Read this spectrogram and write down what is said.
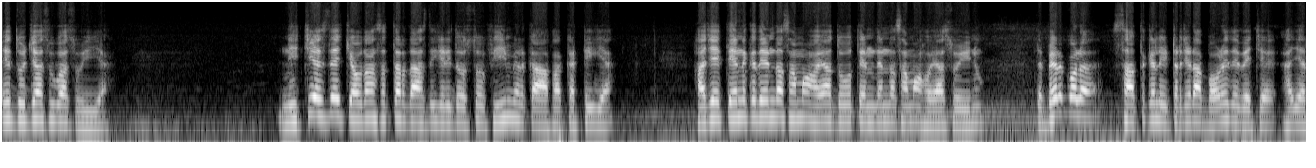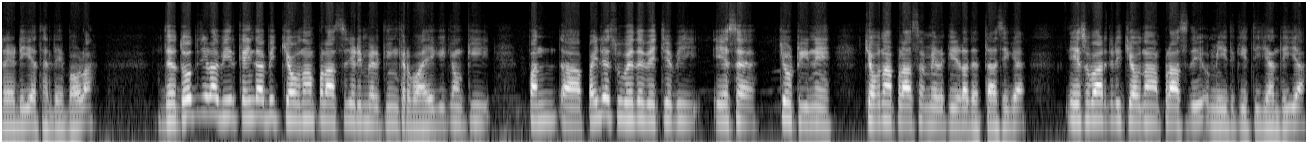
ਇਹ ਦੂਜਾ ਸੂਆ ਸੂਈ ਆ। ਨੀਚੇ ਇਸ ਦੇ 14 70 10 ਦੀ ਜਿਹੜੀ ਦੋਸਤੋ ਫੀਮੇਲ ਕਾਫ ਆ, ਕੱਟੀ ਆ। ਹਜੇ 3 ਕੁ ਦਿਨ ਦਾ ਸਮਾਂ ਹੋਇਆ 2-3 ਦਿਨ ਦਾ ਸਮਾਂ ਹੋਇਆ ਸੂਈ ਨੂੰ। ਤੇ ਬਿਲਕੁਲ 7 ਕੁ ਲੀਟਰ ਜਿਹੜਾ ਬੌਲੇ ਦੇ ਵਿੱਚ ਹਜੇ ਰੈਡੀ ਆ ਥੱਲੇ ਬੌਲਾ। ਤੇ ਦੁੱਧ ਜਿਹੜਾ ਵੀਰ ਕਹਿੰਦਾ ਵੀ 14 ਪਲੱਸ ਜਿਹੜੀ ਮਿਲਕਿੰਗ ਕਰਵਾਏਗੀ, ਕਿਉਂਕਿ ਪੰ- ਪਹਿਲੇ ਸੂਏ ਦੇ ਵਿੱਚ ਵੀ ਇਸ ਝੋਟੀ ਨੇ 14 ਪਲੱਸ ਮਿਲਕ ਜਿਹੜਾ ਦਿੱਤਾ ਸੀਗਾ। ਇਸ ਵਾਰ ਜਿਹੜੀ 14 ਪਲੱਸ ਦੀ ਉਮੀਦ ਕੀਤੀ ਜਾਂਦੀ ਆ।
